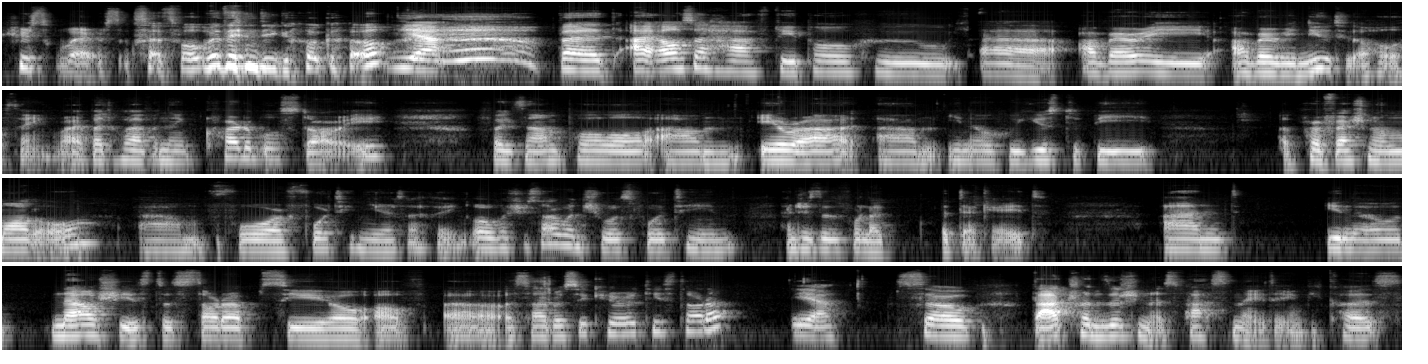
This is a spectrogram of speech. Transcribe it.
she's very successful with Indiegogo. Yeah. But I also have people who uh, are very are very new to the whole thing, right? But who have an incredible story. For example, um, Ira, um, you know, who used to be a professional model um, for 14 years, I think, or when she started when she was 14, and she did it for like a decade. And you know, now she is the startup CEO of uh, a cybersecurity startup. Yeah. So that transition is fascinating because,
